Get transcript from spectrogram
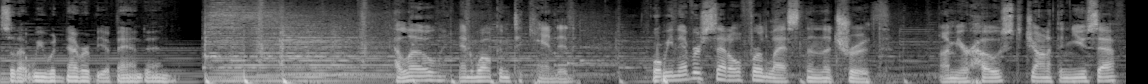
so that we would never be abandoned. Hello, and welcome to Candid where we never settle for less than the truth. I'm your host, Jonathan Youssef.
